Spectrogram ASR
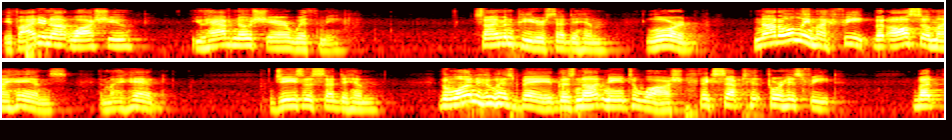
If I do not wash you, you have no share with me. Simon Peter said to him, Lord, not only my feet, but also my hands and my head. Jesus said to him, The one who has bathed does not need to wash except for his feet, but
